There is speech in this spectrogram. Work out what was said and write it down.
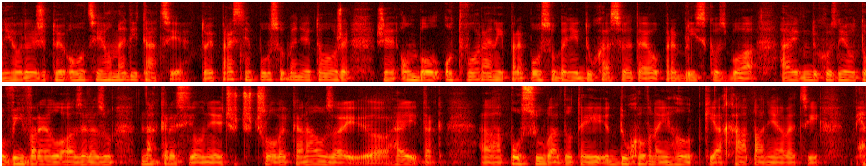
oni hovorili, že to je ovocie jeho meditácie. To je presne pôsobenie toho, že, že on bol otvorený pre pôsobenie Ducha Svetého, pre blízkosť Boha a jednoducho z neho to vyvrelo a zrazu nakreslil niečo, čo človeka naozaj, hej, tak posúva do tej duchovnej hĺbky a chápania veci. Ja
